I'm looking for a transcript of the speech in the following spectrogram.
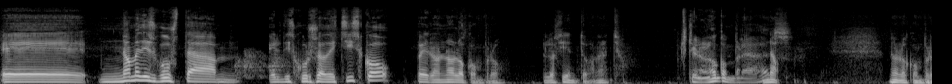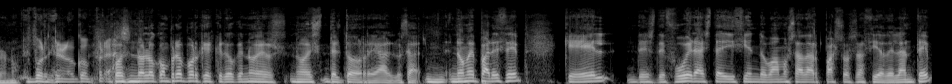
Eh, no me disgusta el discurso de Chisco, pero no lo compro. Lo siento, Nacho. Que no lo compras. No. No lo compro, no. ¿Y ¿Por qué no lo compras? Pues no lo compro porque creo que no es, no es del todo real. O sea, no me parece que él desde fuera esté diciendo vamos a dar pasos hacia adelante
